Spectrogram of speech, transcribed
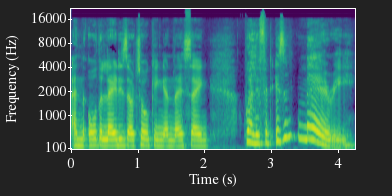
and all the ladies are talking and they're saying, Well, if it isn't Mary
